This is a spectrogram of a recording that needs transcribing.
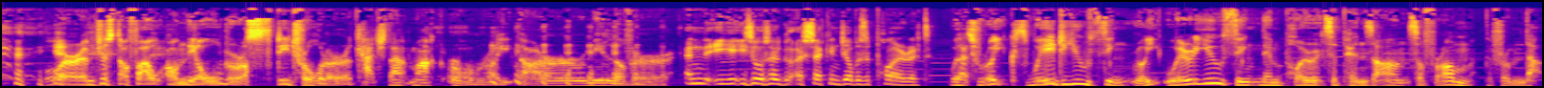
or I'm just off out on the old rusty trawler, catch that mackerel right there, me lover. And he's also got a second job as a pirate. Well, that's right, 'cause where do you think, right? Where do you think them pirates of Penzance are from? They're from that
